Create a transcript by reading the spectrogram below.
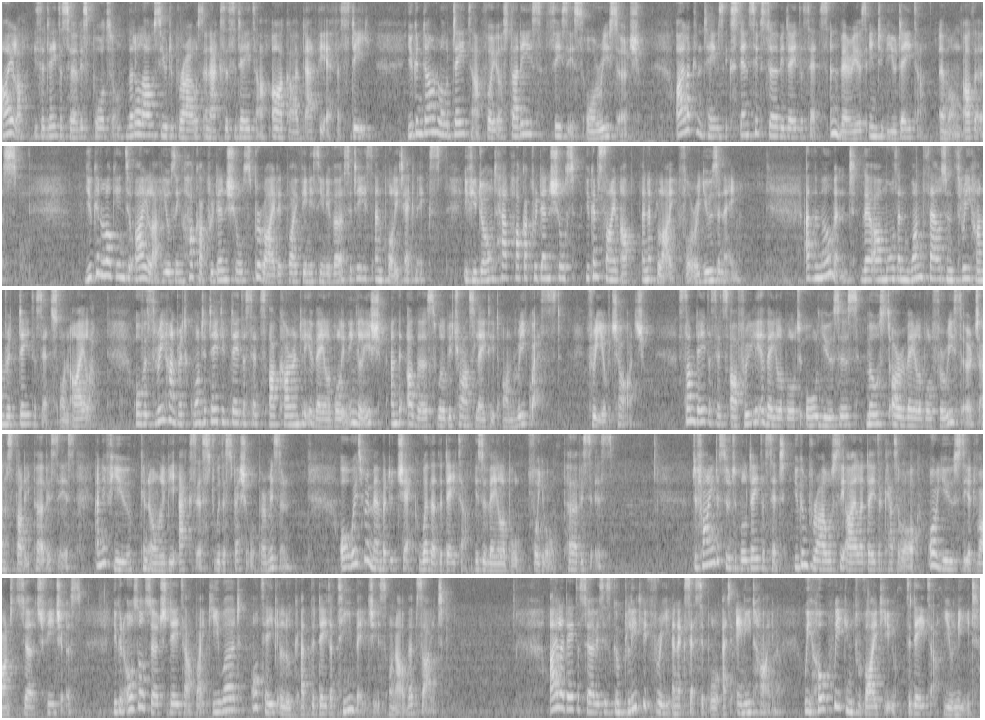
Aila is a data service portal that allows you to browse and access data archived at the FSD. You can download data for your studies, thesis, or research. Aila contains extensive survey datasets and various interview data, among others. You can log into Aila using Haka credentials provided by Finnish universities and polytechnics. If you don't have Haka credentials, you can sign up and apply for a username. At the moment, there are more than 1,300 datasets on Aila. Over 300 quantitative datasets are currently available in English, and the others will be translated on request, free of charge. Some datasets are freely available to all users, most are available for research and study purposes, and a few can only be accessed with a special permission. Always remember to check whether the data is available for your purposes. To find a suitable dataset, you can browse the Aila data catalog or use the advanced search features. You can also search data by keyword or take a look at the data team pages on our website. Aila Data Service is completely free and accessible at any time. We hope we can provide you the data you need.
